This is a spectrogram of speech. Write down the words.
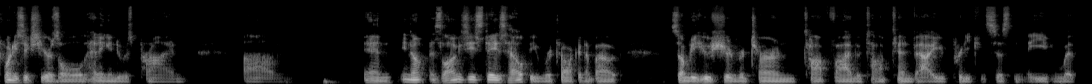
26 years old, heading into his prime. Um, and you know, as long as he stays healthy, we're talking about somebody who should return top five to top 10 value pretty consistently, even with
